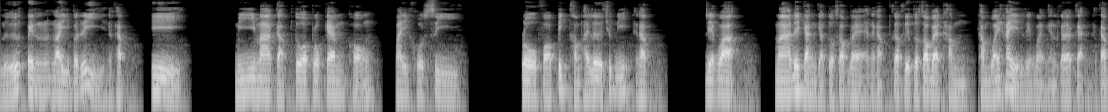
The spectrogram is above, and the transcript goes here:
หรือเป็นไลบรารีนะครับที่มีมากับตัวโปรแกรมของ mikroC PRO for PIC Compiler ชุดนี้นะครับ เรียกว่า มาด้วยกันกับตัวซอฟต์แวร์นะครับ ก็คือตัวซอฟต์แวร์ทำทำไว้ให้เรียกว่าอย่างนั้นก็แล้วกันนะครับ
